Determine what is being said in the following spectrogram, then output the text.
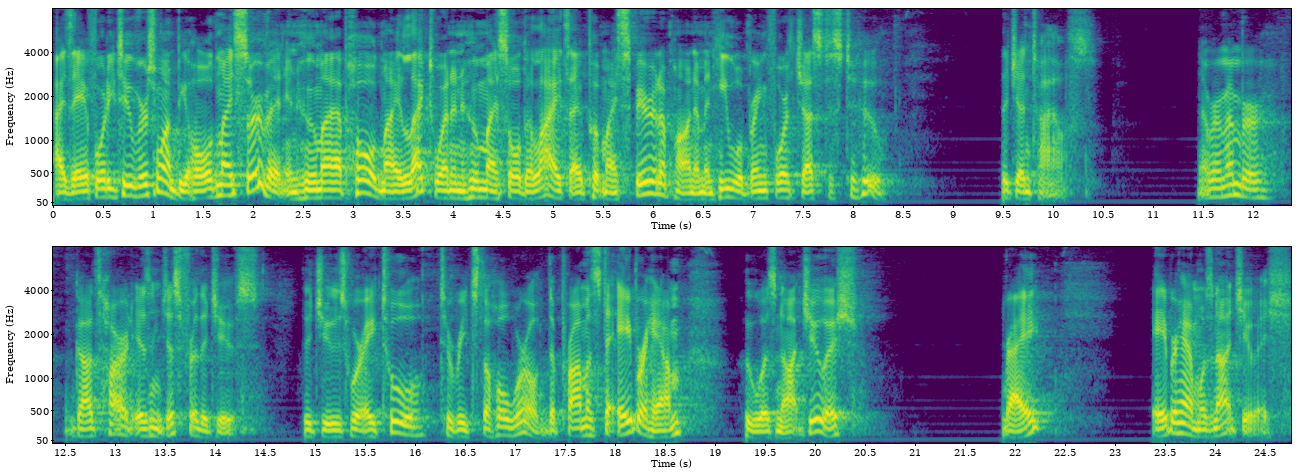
Isaiah 42, verse 1 Behold, my servant, in whom I uphold, my elect one, in whom my soul delights. I put my spirit upon him, and he will bring forth justice to who? The Gentiles. Now remember, God's heart isn't just for the Jews. The Jews were a tool to reach the whole world. The promise to Abraham, who was not Jewish, right? Abraham was not Jewish.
